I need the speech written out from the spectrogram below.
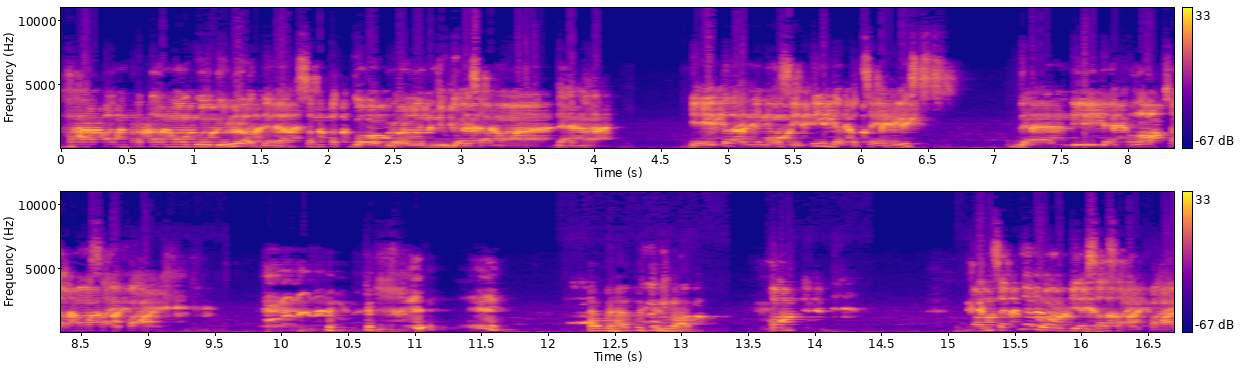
harapan pertama gue dulu adalah sempet gue obrolin juga sama Dana, yaitu Animosity dapat series dan di develop sama sci-fi. I'm happy to not. Konsep, konsepnya luar biasa sci-fi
